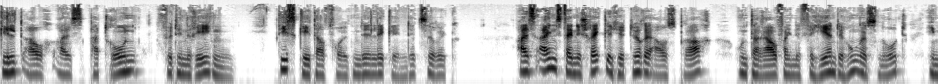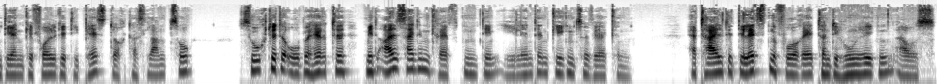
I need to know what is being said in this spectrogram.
gilt auch als Patron für den Regen. Dies geht auf folgende Legende zurück. Als einst eine schreckliche Dürre ausbrach und darauf eine verheerende Hungersnot, in deren Gefolge die Pest durch das Land zog, suchte der Oberhirte mit all seinen Kräften dem Elend entgegenzuwirken. Er teilte die letzten Vorräte an die Hungrigen aus.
